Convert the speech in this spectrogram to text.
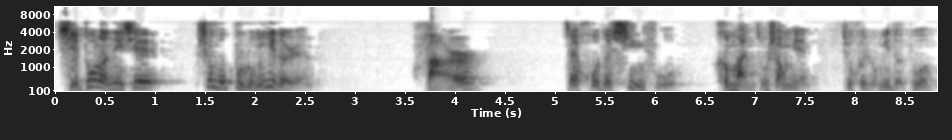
写多了那些生活不容易的人，反而在获得幸福和满足上面就会容易得多。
